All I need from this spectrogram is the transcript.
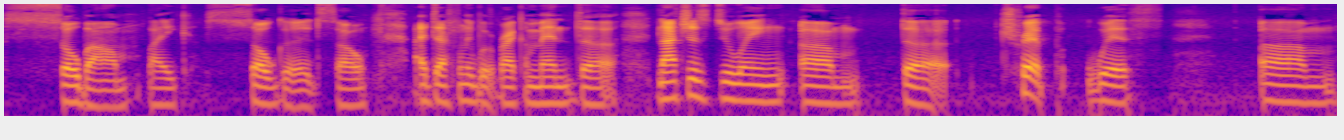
so bomb, like so good. So I definitely would recommend the not just doing um, the trip with um,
